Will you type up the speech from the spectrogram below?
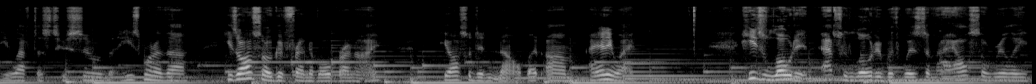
he left us too soon but he's one of the he's also a good friend of oprah and i. He also didn't know but um anyway he's loaded, absolutely loaded with wisdom. And I also really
